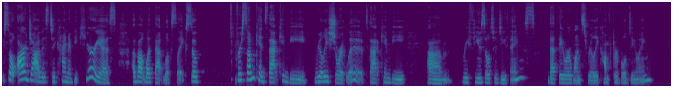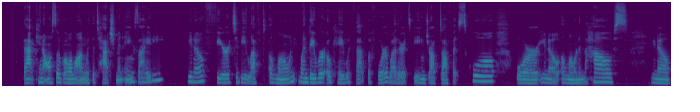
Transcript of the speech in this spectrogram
so our job is to kind of be curious about what that looks like. So for some kids that can be really short-lived. That can be um, refusal to do things that they were once really comfortable doing. That can also go along with attachment anxiety, you know, fear to be left alone when they were okay with that before, whether it's being dropped off at school or, you know, alone in the house, you know,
